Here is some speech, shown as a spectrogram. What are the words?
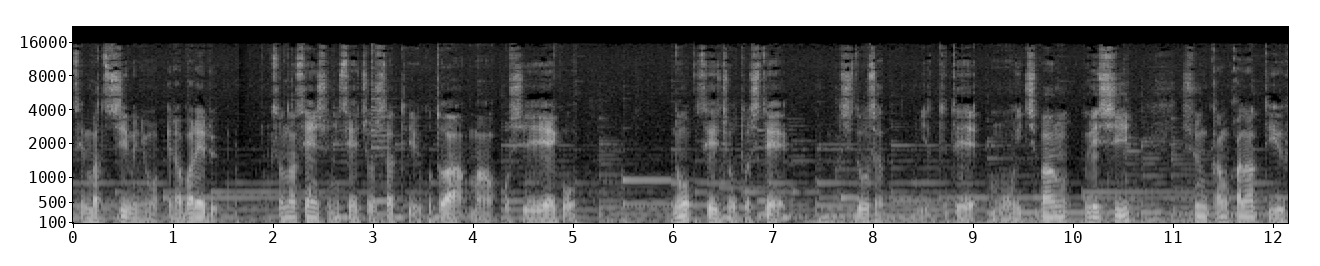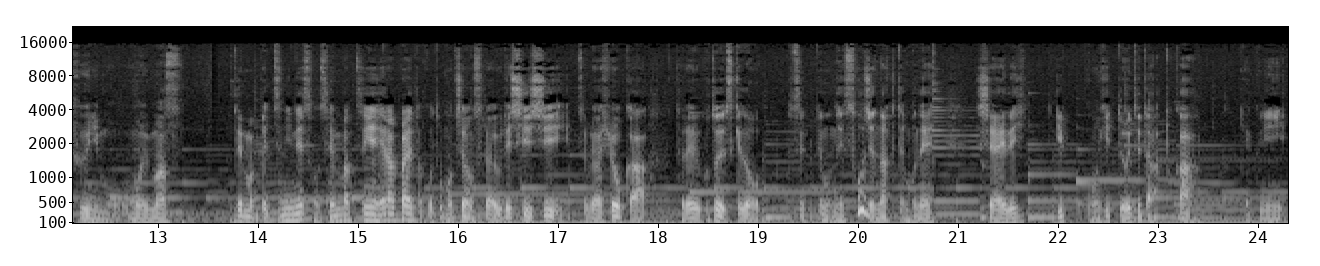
選抜チームにも選ばれるそんな選手に成長したっていうことはまあ教え子の成長として指導者やっててもう一番嬉しい瞬間かなっていうふうにも思います。でまあ、別にねその選抜に選ばれたこともちろんそれは嬉しいしそれは評価されることですけどでもねそうじゃなくてもね試合で1本ヒット打てたとか逆に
